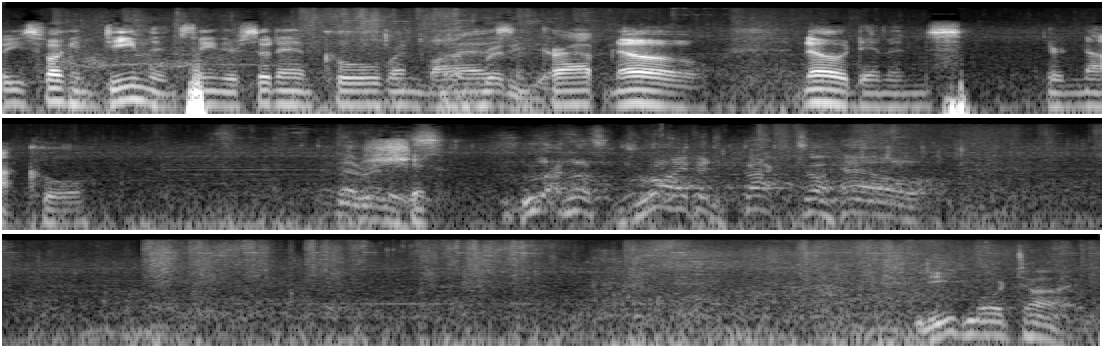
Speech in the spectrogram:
Well, these fucking demons think they're so damn cool, run by Not us ready and yet. crap. No, no, demons, They're not cool. There it is. Shit. Let us drive it back to hell. Need more time.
